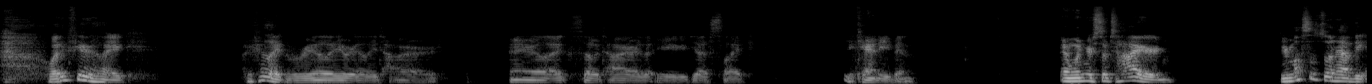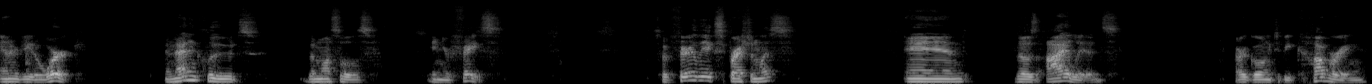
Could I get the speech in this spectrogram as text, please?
What if you're like, what if you're like really, really tired? And you're like so tired that you just like, you can't even. And when you're so tired, your muscles don't have the energy to work. And that includes the muscles in your face. So fairly expressionless. And those eyelids are going to be covering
